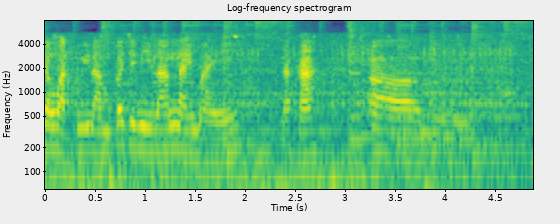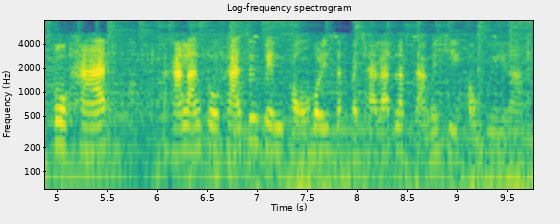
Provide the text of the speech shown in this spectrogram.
จังหวัดบุรีรัมย์ก็จะมีร้านลายไหมนะคะโกคาร์ดนะคะร้านโกคาร์ดซึ่งเป็นของบริษัทประชารัฐรักสามัคคีของบุรีรัมย์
